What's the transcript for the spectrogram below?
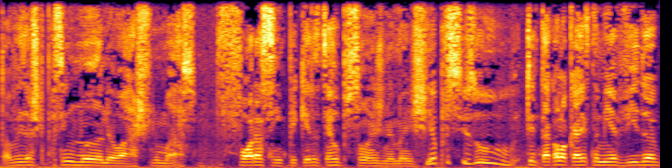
talvez acho que passei um ano, eu acho, no máximo. Fora assim, pequenas interrupções, né? Mas eu preciso tentar colocar isso na minha vida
